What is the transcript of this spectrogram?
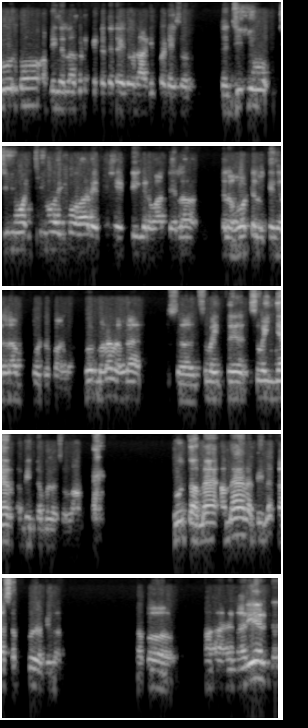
பூர்மோ அப்படிங்கறதெல்லாம் கூட கிட்டத்தட்ட இது ஒரு அடிப்படை சொல். இந்த ஜியோ ஜியோ ஜியோ இப்போ ஆர் எட்டிங்கிற வார்த்தையெல்லாம் சில ஹோட்டலுக்கு இதெல்லாம் போட்டிருப்பாங்க. பூர்மனா நல்லா சு- சுவைத்து சுவைஞர் அப்படின்னு தமிழ்ல சொல்லலாம் பூத் அம அமேர் அப்படின்னா கசப்பு அப்படின்னு அப்போ அஹ், நிறைய இருக்கு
